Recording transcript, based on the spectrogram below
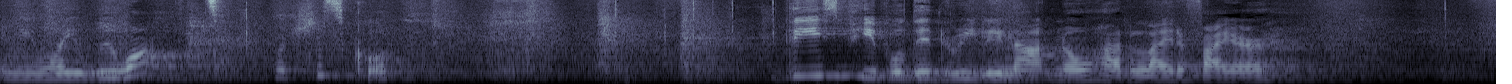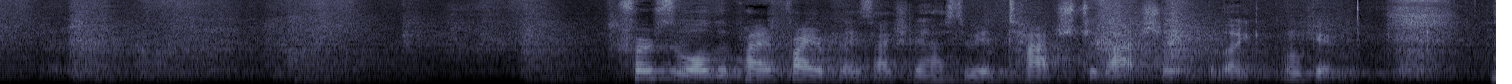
any way we want, which is cool. These people did really not know how to light a fire. First of all, the fire- fireplace actually has to be attached to that shit, but like, okay.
